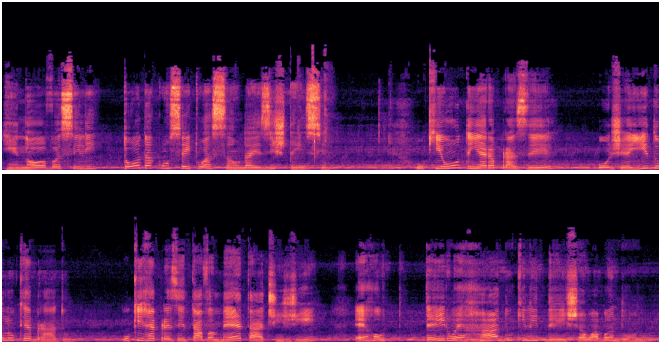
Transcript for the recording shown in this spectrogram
renova-se-lhe toda a conceituação da existência. O que ontem era prazer, hoje é ídolo quebrado. O que representava meta a atingir é roteiro errado que lhe deixa o abandono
